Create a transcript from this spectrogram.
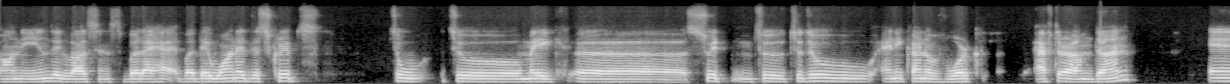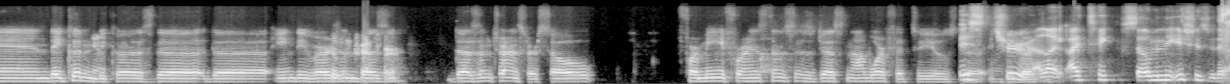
on the indie license, but I had, but they wanted the scripts to to make uh sweet to to do any kind of work after I'm done, and they couldn't because the the indie version Doesn't doesn't doesn't transfer. So for me, for instance, it's just not worth it to use. It's indie true. Like I take so many issues with it.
